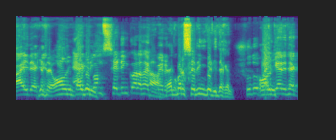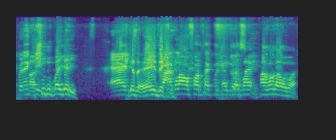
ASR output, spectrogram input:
ভাই দেখেন একদম সেটিং করা থাকবে হ্যাঁ, একবার সেটিং পেডি দেখেন। শুধু পাইকারি থাকবে নাকি? হ্যাঁ, শুধু পাইকারি। একদম। পাগলা অফার থাকবে কিন্তু পাগলা অফার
